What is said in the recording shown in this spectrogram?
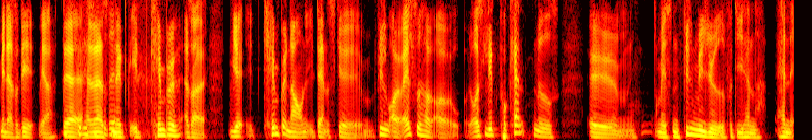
Men altså, det, ja, det er, Selvfølgelig han er sådan et, et kæmpe, altså, vi er et kæmpe navn i dansk øh, film, og jo altid har, og også lidt på kant med, øh, med sådan filmmiljøet, fordi han, han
